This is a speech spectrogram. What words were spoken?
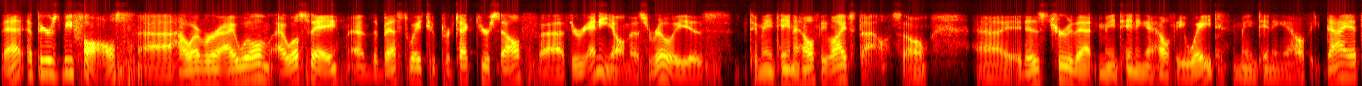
That appears to be false. Uh, however, I will I will say uh, the best way to protect yourself uh, through any illness really is to maintain a healthy lifestyle. So uh, it is true that maintaining a healthy weight, maintaining a healthy diet,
